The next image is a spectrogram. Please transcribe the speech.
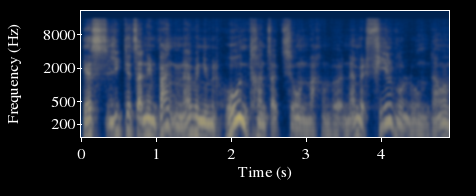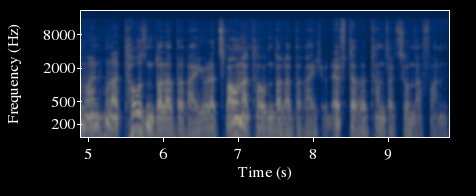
Es liegt jetzt an den Banken, ne? wenn die mit hohen Transaktionen machen würden, ne? mit viel Volumen, sagen wir mal einen 100.000 Dollar Bereich oder 200.000 Dollar Bereich und öftere Transaktionen davon,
